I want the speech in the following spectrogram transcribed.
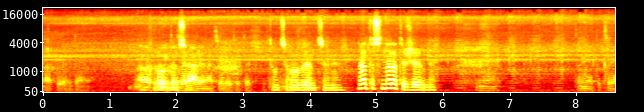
A pierdolę. No ale chuj to zarabia na ciebie, to też. Tą co mam w ręce, nie? No to są na raty wziąłem, nie? To nie to co ja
